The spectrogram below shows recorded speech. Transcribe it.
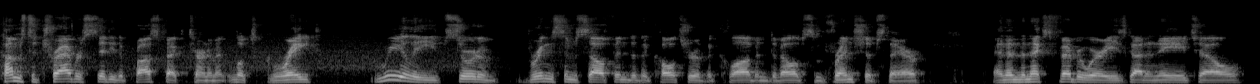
Comes to Traverse City, the prospect tournament, looks great. Really sort of brings himself into the culture of the club and develops some friendships there. And then the next February, he's got an AHL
